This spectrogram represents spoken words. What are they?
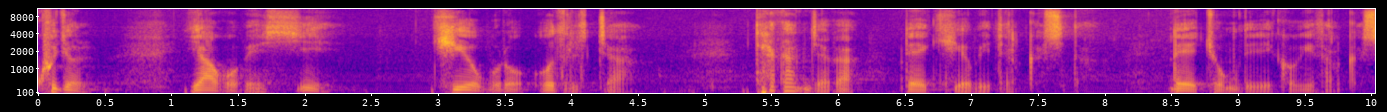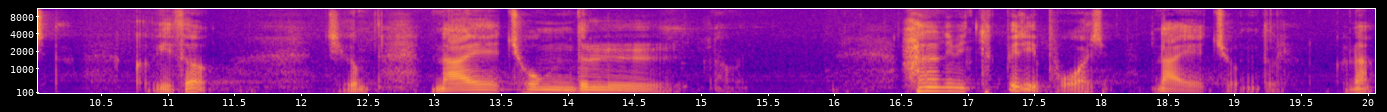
9절, 야곱의 씨, 기업으로 얻을 자, 택한 자가 내 기업이 될 것이다. 내 종들이 거기 살 것이다. 거기서 지금 나의 종들 하나님이 특별히 보호하신 나의 종들 그러나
